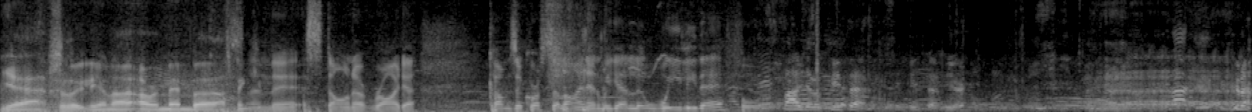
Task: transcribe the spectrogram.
Yeah, absolutely. And I, I remember, I think. And the Astana rider comes across the line, and we get a little wheelie there for. Peter. Peter.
